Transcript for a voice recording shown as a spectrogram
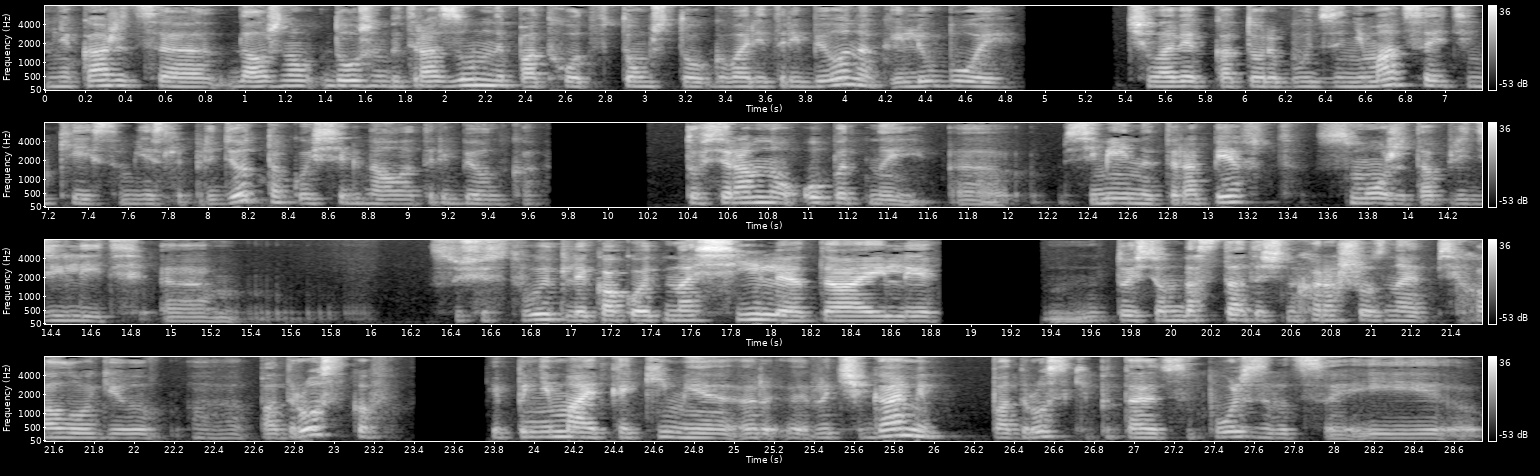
мне кажется, должно, должен быть разумный подход в том, что говорит ребенок, и любой человек, который будет заниматься этим кейсом, если придет такой сигнал от ребенка, то все равно опытный э, семейный терапевт сможет определить, э, существует ли какое-то насилие, да, или то есть он достаточно хорошо знает психологию э, подростков и понимает, какими рычагами подростки пытаются пользоваться, и э,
